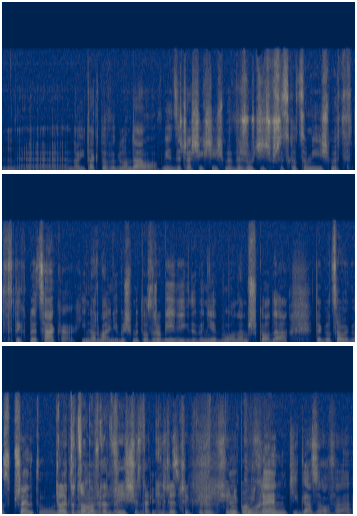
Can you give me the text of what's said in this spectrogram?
E, No i tak to wyglądało. W międzyczasie chcieliśmy wyrzucić wszystko, co mieliśmy w, w tych plecakach i normalnie byśmy to zrobili, gdyby nie było nam szkoda tego całego sprzętu. Ale to co na przykład wzięliście z takich rzeczy, których się nie powinno? Kuchenki gazowe,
